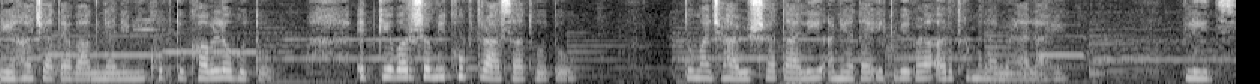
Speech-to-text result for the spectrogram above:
नेहाच्या त्या वागण्याने मी खूप दुखावलं होतो. इतके वर्ष मी खूप त्रासात होतो. तू माझ्या आयुष्यात आली आणि आता एक वेगळा अर्थ मला मिळाला आहे. प्लीज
